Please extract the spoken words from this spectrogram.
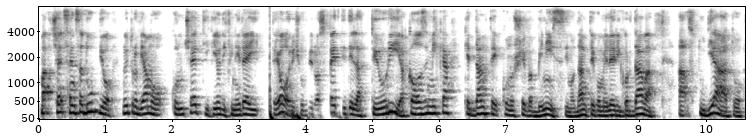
ma senza dubbio noi troviamo concetti che io definirei teorici, ovvero aspetti della teoria cosmica tecnica che Dante conosceva benissimo. Dante, come lei ricordava, ha studiato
